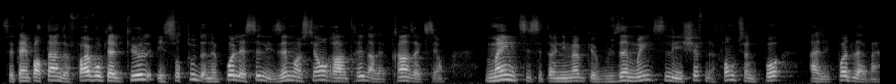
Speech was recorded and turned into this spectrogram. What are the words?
C'est important de faire vos calculs et surtout de ne pas laisser les émotions rentrer dans la transaction. Même si c'est un immeuble que vous aimez, si les chiffres ne fonctionnent pas, allez pas de l'avant.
